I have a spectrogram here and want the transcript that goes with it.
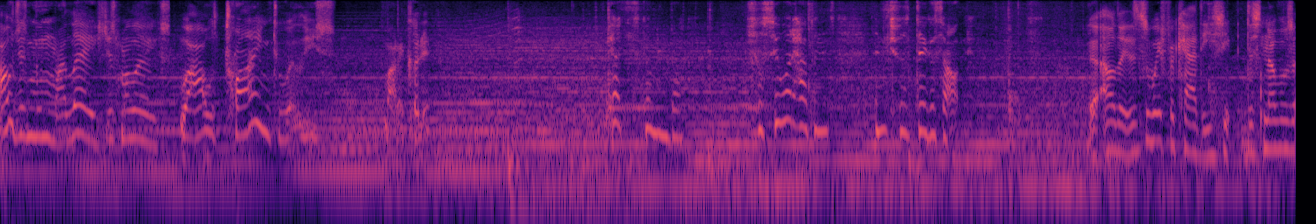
I was just moving my legs, just my legs. Well, I was trying to at least, but I couldn't. Kathy's coming back. She'll see what happens and she'll dig us out. Yeah, I was like, let's wait for Kathy. She, the shovel's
